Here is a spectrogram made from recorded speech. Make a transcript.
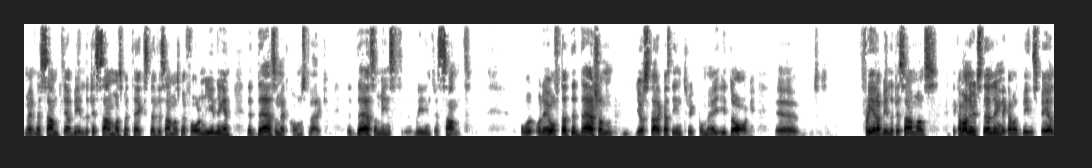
med, med, samtliga bilder tillsammans med texten, tillsammans med formgivningen. Det är det som är ett konstverk. Det är det som minst blir intressant. Och, och, det är ofta det där som gör starkast intryck på mig idag. Eh, flera bilder tillsammans. Det kan vara en utställning, det kan vara ett bildspel,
